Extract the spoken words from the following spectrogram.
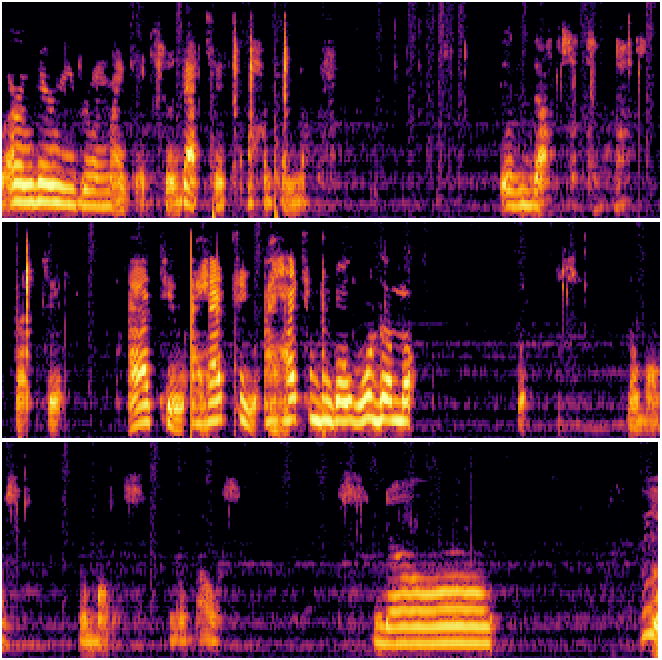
are literally ruining my day. So that's it. I have enough. And that's it. That's, it. I had to. I had to. I had to go over the mo- Wait. No balls. No balls. No balls. No. Wait,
